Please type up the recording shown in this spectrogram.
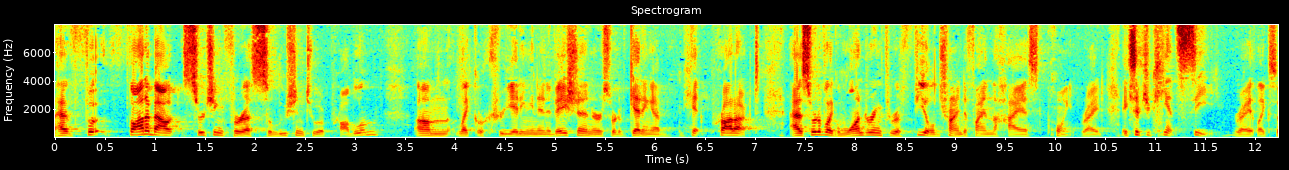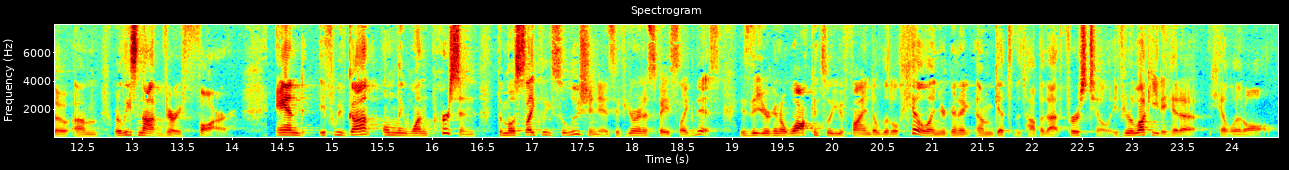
have thought about searching for a solution to a problem, um, like or creating an innovation or sort of getting a hit product as sort of like wandering through a field trying to find the highest point, right? Except you can't see, right? Like so, um, or at least not very far. And if we've got only one person, the most likely solution is, if you're in a space like this, is that you're going to walk until you find a little hill and you're going to um, get to the top of that first hill, if you're lucky to hit a hill at all.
